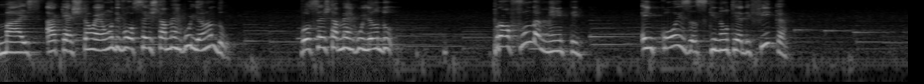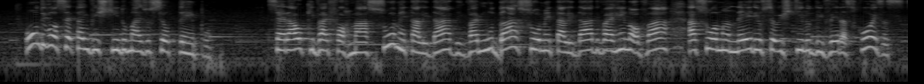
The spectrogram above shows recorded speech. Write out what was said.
Mas a questão é onde você está mergulhando. Você está mergulhando profundamente em coisas que não te edificam? Onde você está investindo mais o seu tempo? será o que vai formar a sua mentalidade, vai mudar a sua mentalidade, vai renovar a sua maneira e o seu estilo de ver as coisas?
